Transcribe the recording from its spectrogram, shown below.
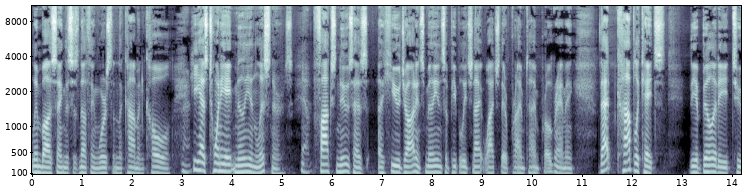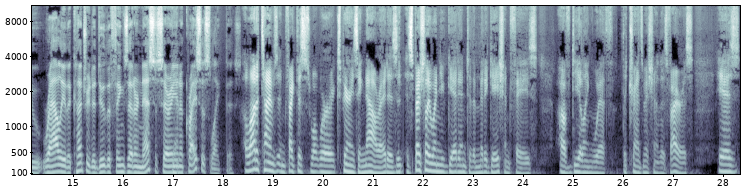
Limbaugh saying this is nothing worse than the common cold. He has 28 million listeners. Yeah. Fox News has a huge audience. Millions of people each night watch their primetime programming. That complicates the ability to rally the country to do the things that are necessary in a crisis like this. a lot of times, in fact, this is what we're experiencing now, right? Is it, especially when you get into the mitigation phase of dealing with the transmission of this virus, is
